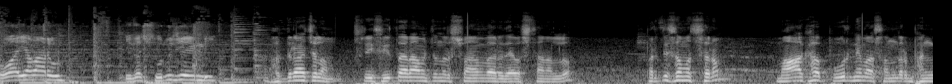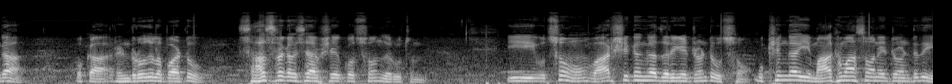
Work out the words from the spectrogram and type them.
ఓ అయ్యవారు ఇక షురు చేయండి. భద్రాచలం శ్రీ సీతారామచంద్ర స్వామి వారి దేవస్థానంలో ప్రతి సంవత్సరం మాఘ పూర్ణిమ సందర్భంగా ఒక రెండు రోజుల పాటు సహస్ర కలశాభిషేకోత్సవం జరుగుతుంది. ఈ ఉత్సవం వార్షికంగా జరిగేటువంటి ఉత్సవం. ముఖ్యంగా ఈ మాఘమాసం అనేటువంటిది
